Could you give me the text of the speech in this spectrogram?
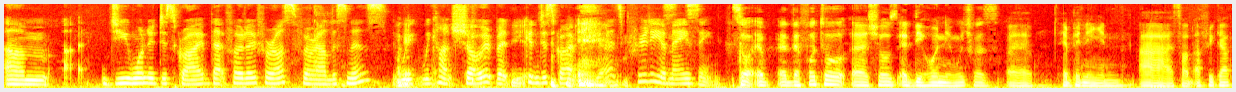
Um, do you want to describe that photo for us, for our listeners? We, Okay. we can't show it, but you can describe it. Yeah, it's pretty amazing. So uh, uh, the photo uh, shows a dehorning, which was uh, happening in uh, South Africa.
